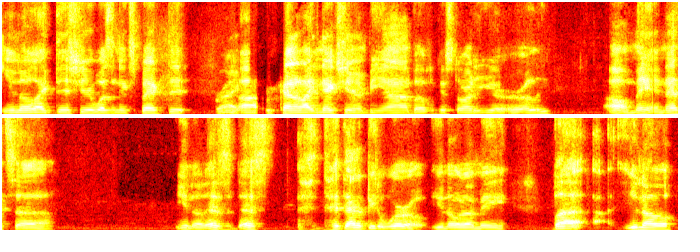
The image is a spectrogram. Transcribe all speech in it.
you know, like this year wasn't expected. Right. Uh, kind of like next year and beyond. But if we can start a year early, oh man, that's uh, you know, that's that's that'd be the world. You know what I mean? But uh, you know,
